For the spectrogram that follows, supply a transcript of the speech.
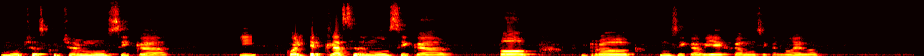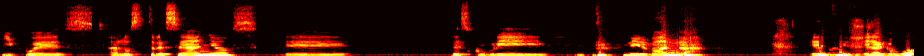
mucho escuchar música y cualquier clase de música, pop, rock, música vieja, música nueva. Y pues a los 13 años eh, descubrí Nirvana. Era como...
